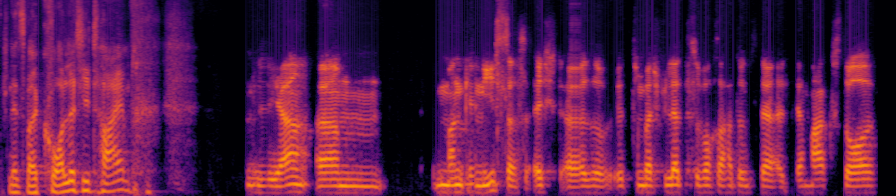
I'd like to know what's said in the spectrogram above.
ich nenne es mal Quality Time. Ja, ähm, man genießt das echt. Also zum Beispiel letzte Woche hat uns der, der Mark Storr,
